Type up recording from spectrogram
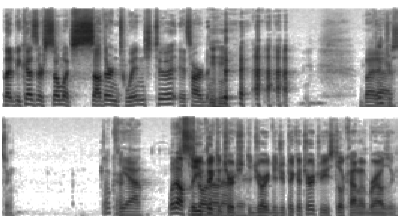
but because there's so much southern twinge to it, it's hard to But uh, Interesting. Okay. yeah. What else So you picked a church. Did you did you pick a church, or are you still kind of browsing?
